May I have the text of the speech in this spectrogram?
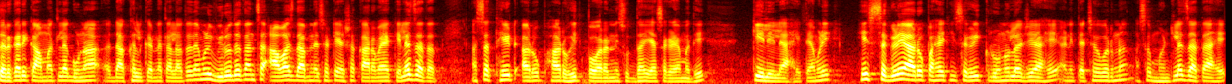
सरकारी कामातला गुन्हा दाखल करण्यात आला होता. त्यामुळे विरोधकांचा आवाज दाबण्यासाठी अशा कारवाया केल्या जातात असा थेट आरोप हा रोहित पवारांनी सुद्धा या सगळ्यामध्ये केलेला आहे. त्यामुळे हे सगळे आरोप आहेत ही सगळी क्रोनॉलॉजी आहे आणि त्याच्यावरनं असं म्हटलं जातं आहे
